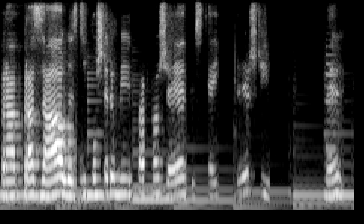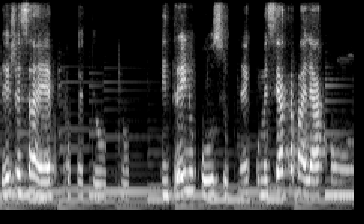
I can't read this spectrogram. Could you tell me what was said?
para as aulas e posteriormente para projetos, que aí desde, né, desde essa época que eu, eu entrei no curso, né, comecei a trabalhar com,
